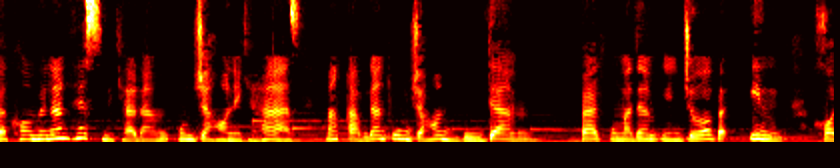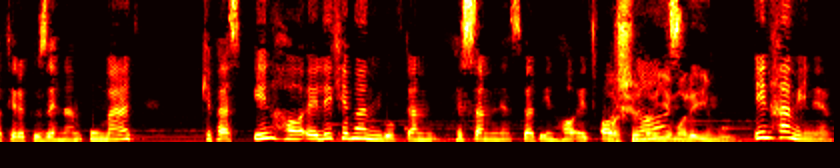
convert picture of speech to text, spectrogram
و کاملا حس می‌کردم اون جهانی که هست من قبلا تو اون جهان بودم. بعد اومدم اینجا و این خاطره تو ذهنم اومد که پس این حائله که من می‌گفتم حسم نسبت به این حائل آشنایی آشناست مال این بود. این همینه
